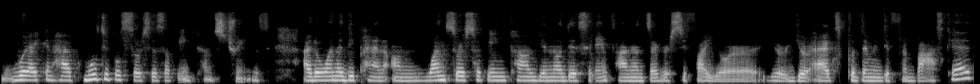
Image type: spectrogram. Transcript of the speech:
where I can have multiple sources of income streams. I don't want to depend on one source of income. You know, the same finance, diversify your your your eggs, put them in different basket.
